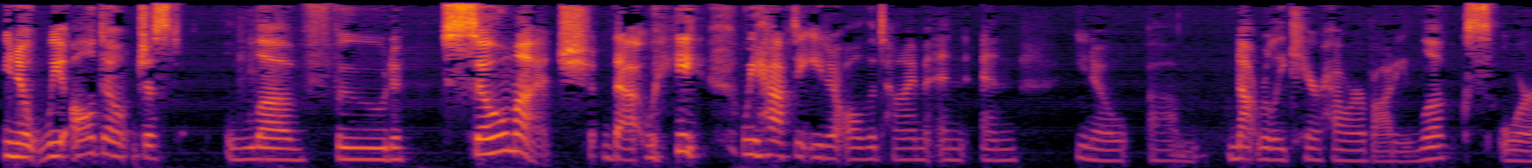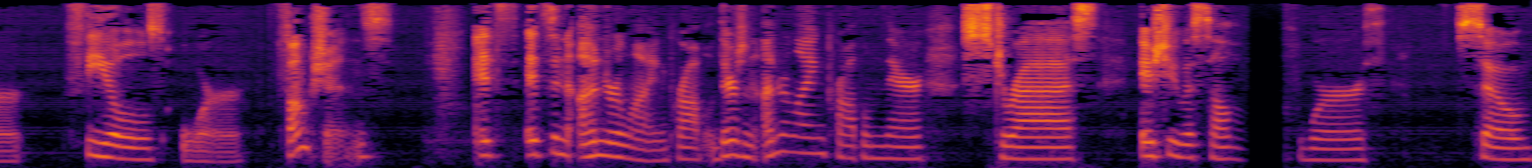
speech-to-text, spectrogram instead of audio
You know, we all don't just love food so much that we we have to eat it all the time and and you know um, not really care how our body looks or feels or functions. It's it's an underlying problem. There's an underlying problem there, stress, issue with self worth. So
